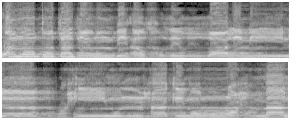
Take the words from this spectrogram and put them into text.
ومقتدر بأخذ الظالمين. رحيم حاكم الرحمن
